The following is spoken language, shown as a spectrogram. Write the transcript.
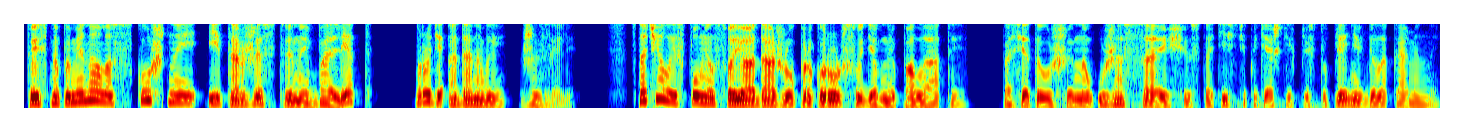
то есть напоминало скучный и торжественный балет вроде Адановой Жизели. Сначала исполнил свою адажу прокурор судебной палаты, посетовавший на ужасающую статистику тяжких преступлений в Белокаменной,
